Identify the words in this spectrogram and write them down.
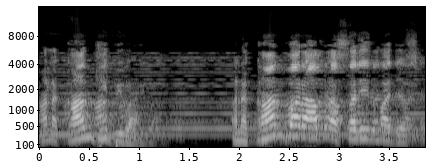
અને કાનથી પીવાય. અને કાન દ્વારા આપણા શરીરમાં જશે.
